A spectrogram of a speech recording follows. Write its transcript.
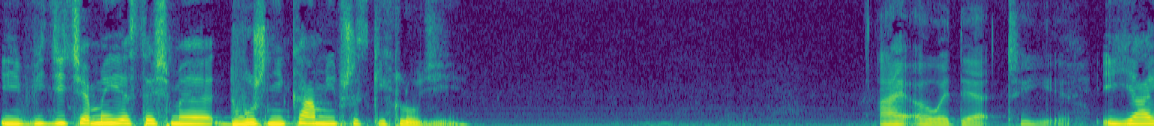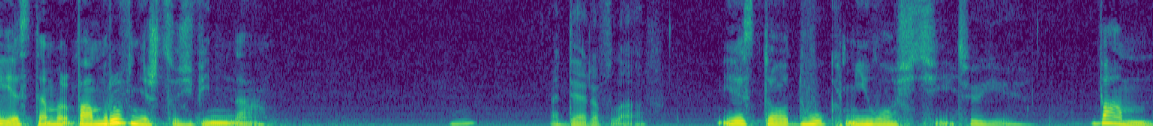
I widzicie, my jesteśmy dłużnikami wszystkich ludzi. I owe a debt to you, I ja jestem wam również coś winna. a debt of love Jest to dług miłości. to you. Wam.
